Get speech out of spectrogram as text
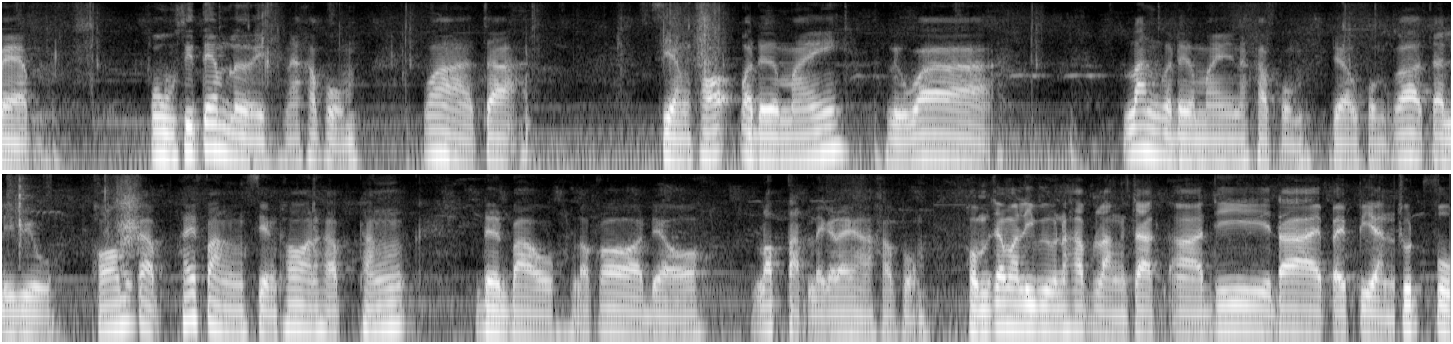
แบบ full system เลยนะครับผมว่าจะเสียงเพาะกว่าเดิมไหมหรือว่าลั่นกว่าเดิมไหมนะครับผมเดี๋ยวผมก็จะรีวิว พร้อมกับให้ฟังเสียงท่อนะครับ ทั้งเดินเบาแล้วก็เดี๋ยวรอบตัดเลยก็ได้นะครับผมผมจะมารีวิวนะครับหลังจากที่ได้ไปเปลี่ยนชุดฟู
